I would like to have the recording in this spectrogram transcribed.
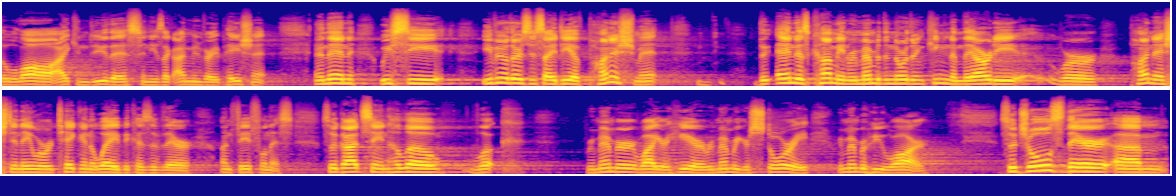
the law, I can do this. And he's like, I'm being very patient. And then we see, even though there's this idea of punishment, the end is coming. Remember the northern kingdom, they already were punished and they were taken away because of their unfaithfulness. So God's saying, Hello, look, remember why you're here, remember your story, remember who you are. So Joel's there um,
